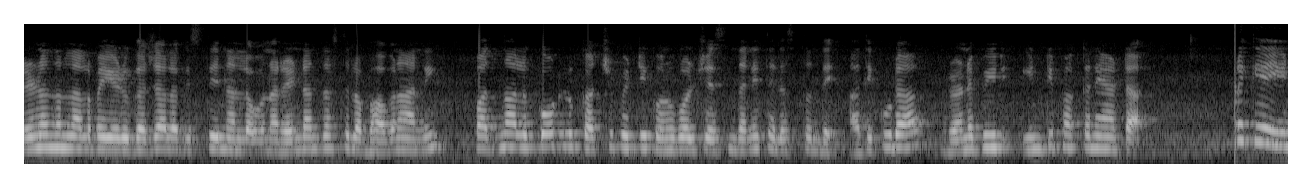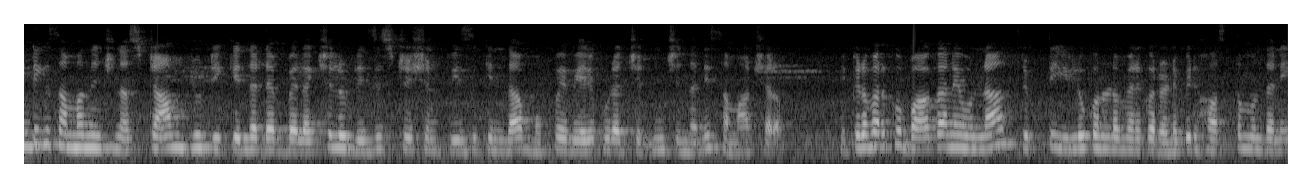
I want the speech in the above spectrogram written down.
రెండు వందల నలభై ఏడు గజాల విస్తీర్ణంలో ఉన్న రెండంతస్తుల భవనాన్ని పద్నాలుగు కోట్లు ఖర్చు పెట్టి కొనుగోలు చేసిందని తెలుస్తుంది. అది కూడా రణబీర్ ఇంటి పక్కనే అట. ఇప్పటికే ఇంటికి సంబంధించిన స్టాంప్ డ్యూటీ కింద డెబ్బై లక్షలు రిజిస్ట్రేషన్ ఫీజు కింద ముప్పై వేలు కూడా చెల్లించిందని సమాచారం. ఇక్కడి వరకు బాగానే ఉన్న తృప్తి ఇల్లు కొనడం వెనుక రణబీర్ హస్తం ఉందని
